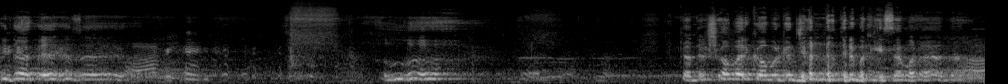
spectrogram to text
বিদায় হয়ে গেছে। তাদের সবার কবরকে জান্নাতের বাগিচা বানায় দাও।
